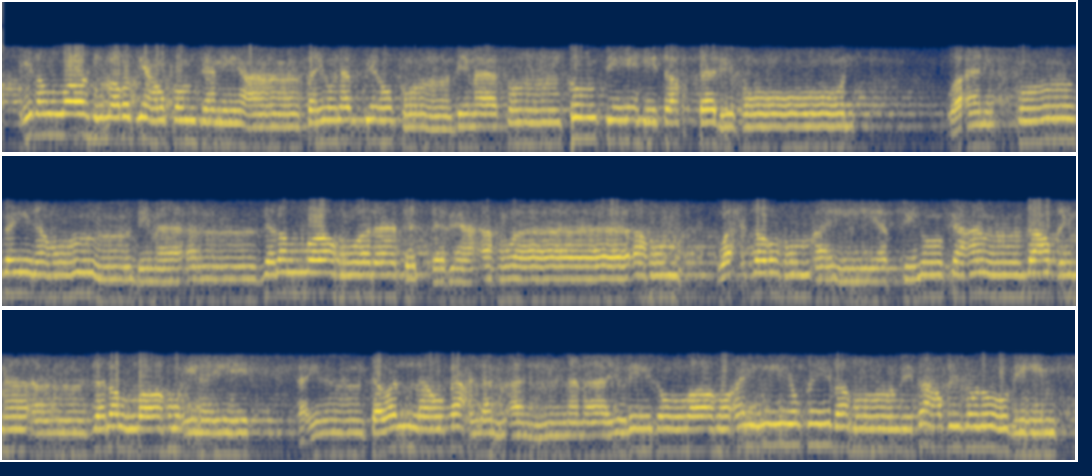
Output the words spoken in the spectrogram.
إلى الله مرجعكم جميعا فينبئكم بما كنتم فيه تختلفون. وأن احكم بينهم بما أنزل الله ولا تتبع أهواءهم واحذرهم أن يفتنوك عن بعض ما أنزل الله إليك. فإن تولوا فاعلم أنما يريد الله أن يصيبهم ببعض ذنوبهم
